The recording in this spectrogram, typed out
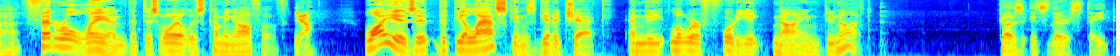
Uh-huh. federal land that this oil is coming off of. Yeah. Why is it that the Alaskans get a check and the lower 48 nine do not? Because it's their state.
